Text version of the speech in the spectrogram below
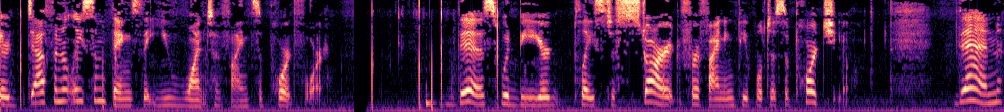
are definitely some things that you want to find support for this would be your place to start for finding people to support you. Then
